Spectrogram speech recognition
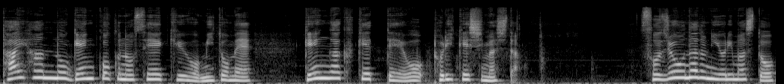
大半の原告の請求を認め、減額決定を取り消しました。訴状などによりますと、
